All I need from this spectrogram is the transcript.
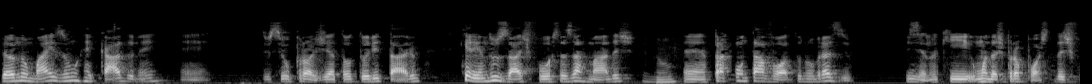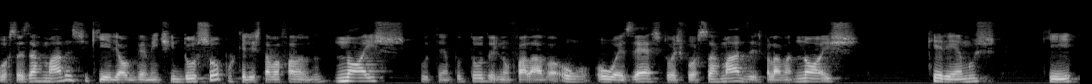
dando mais um recado, né? É, do seu projeto autoritário querendo usar as Forças Armadas é, para contar voto no Brasil. Dizendo que uma das propostas das Forças Armadas, de que ele obviamente endossou, porque ele estava falando nós o tempo todo, ele não falava ou, ou o Exército ou as Forças Armadas, ele falava nós queremos que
